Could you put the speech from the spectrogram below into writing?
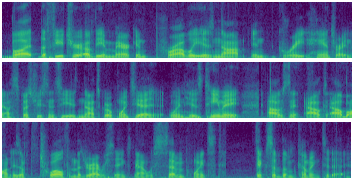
But the future of the American probably is not in great hands right now, especially since he has not scored points yet. When his teammate Alex Alex Albon is up to 12th in the driver's standings now with seven points, six of them coming today.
